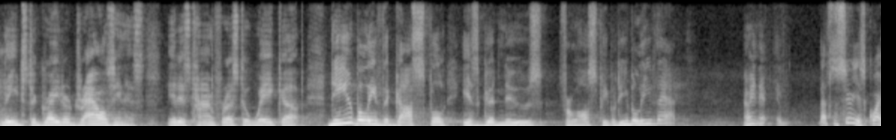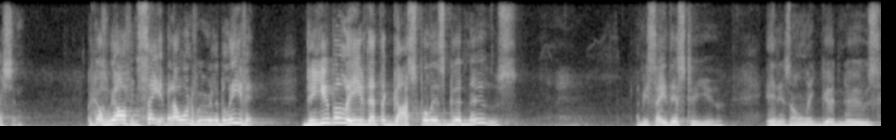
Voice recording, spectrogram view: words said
leads to greater drowsiness. It is time for us to wake up. Do you believe the gospel is good news for lost people? Do you believe that? I mean, that's a serious question because we often say it, but I wonder if we really believe it. Do you believe that the gospel is good news? Let me say this to you it is only good news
